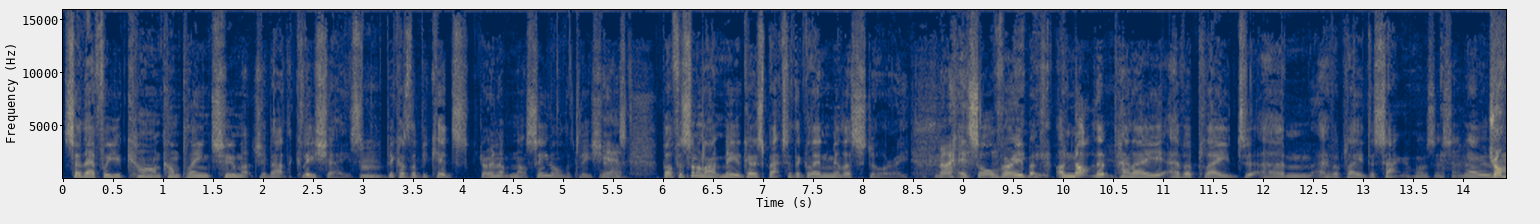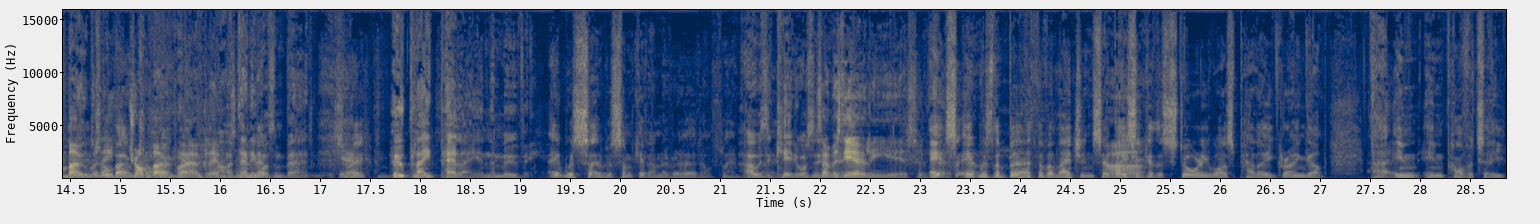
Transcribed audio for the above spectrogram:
So therefore, you can't complain too much about the cliches Mm. because there'll be kids growing up not seeing all the cliches. Yeah. But for someone like me who goes back to the Glenn Miller story, Right. it's all very. Uh, not that Pele ever played um, ever played the sax. What was it? No, it was Trombone, the wasn't he? trombone, Trombone player, yeah. Glenn, Oh, wasn't then he wasn't bad. Sorry, Who played Pele in the movie? it was uh, it was some kid I never heard of playing. Oh, it was a kid. It wasn't. So that was the the early years of uh, It's Pele. it was the birth of a legend. So Ah. basically, the story was Pele growing up uh, in in poverty.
